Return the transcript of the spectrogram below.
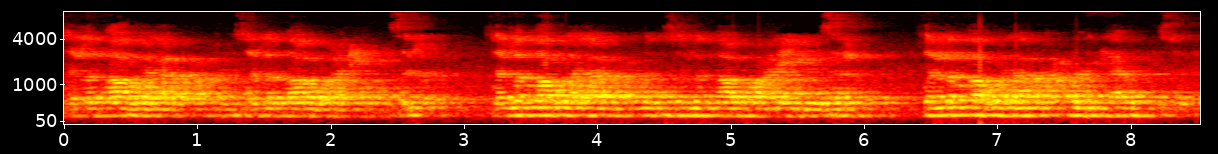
صلى الله على محمد صلى الله عليه وسلم صلى الله على محمد صلى الله عليه وسلم صلى الله على محمد يا رب صل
